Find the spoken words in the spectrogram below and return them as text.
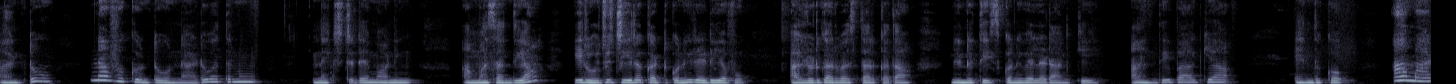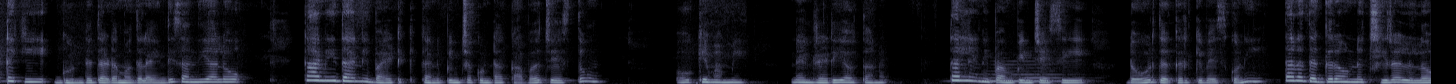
అంటూ నవ్వుకుంటూ ఉన్నాడు అతను. నెక్స్ట్ డే మార్నింగ్ అమ్మ సంధ్య ఈరోజు చీర కట్టుకొని రెడీ అవ్వు. అల్లుడు గారు వస్తారు కదా! నిన్ను తీసుకొని వెళ్ళడానికి అంది భాగ్య. ఎందుకో ఆ మాటకి గుండె దడ మొదలైంది సంధ్యలో. కానీ దాన్ని బయటికి కనిపించకుండా కవర్ చేస్తూ ఓకే మమ్మీ నేను రెడీ అవుతాను. తల్లిని పంపించేసి డోర్ దగ్గరికి వేసుకొని తన దగ్గర ఉన్న చీరలలో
